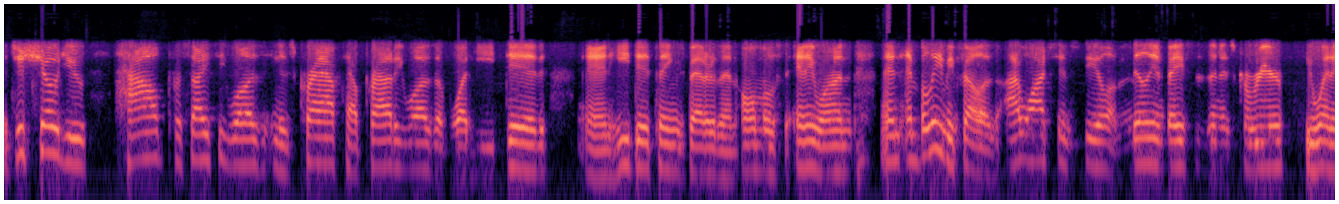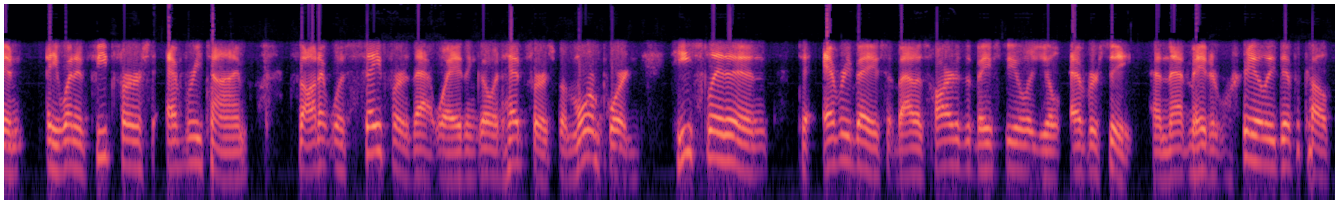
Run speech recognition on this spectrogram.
it just showed you – how precise he was in his craft, how proud he was of what he did, and he did things better than almost anyone. And and believe me, fellas, I watched him steal a million bases in his career. He went in he went in feet first every time. Thought it was safer that way than going head first, but more important, he slid in to every base about as hard as a base stealer you'll ever see, and that made it really difficult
